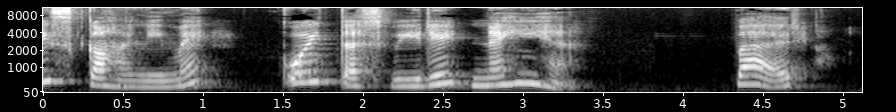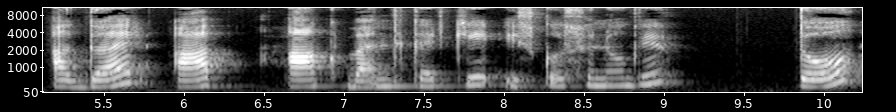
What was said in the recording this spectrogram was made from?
इस कहानी में कोई तस्वीरें नहीं हैं। पर अगर आप आँख बंद करके इसको सुनोगे तो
